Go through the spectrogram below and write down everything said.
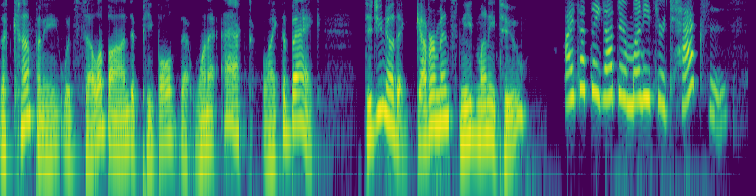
The company would sell a bond to people that want to act like the bank. Did you know that governments need money too? I thought they got their money through taxes.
